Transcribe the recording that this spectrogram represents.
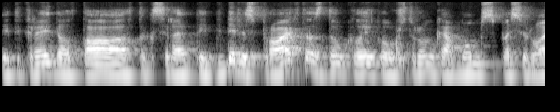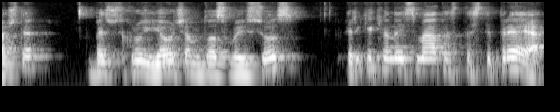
Tai tikrai dėl to toks yra tai didelis projektas, daug laiko užtrunka mums pasiruošti, bet iš tikrųjų jaučiam tuos vaisius ir kiekvienais metais tas stiprėja,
